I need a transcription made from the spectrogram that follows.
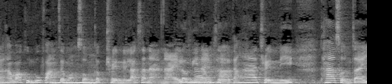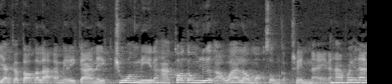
นะคะ ว่าคุณผู้ฟังจะเหมาะสมกับเทรนด์ในลักษณะไหน เรามีใช่นำเสนอค่ะทั้ง 5 เทรนด์นี้ ถ้าสนใจอยากจะต่อตลาดอเมริกาในช่วงนี้นะคะ ก็ต้องเลือกเอาว่าเราเหมาะสมกับเทรนด์ไหนนะคะ เพราะฉะนั้น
